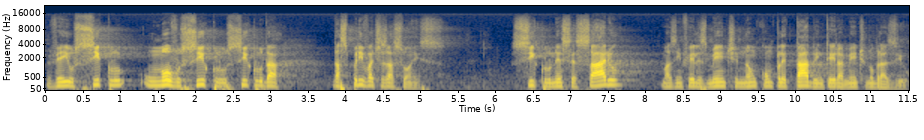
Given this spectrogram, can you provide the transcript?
veio o ciclo, um novo ciclo, o ciclo da, das privatizações. Ciclo necessário, mas infelizmente não completado inteiramente no Brasil.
